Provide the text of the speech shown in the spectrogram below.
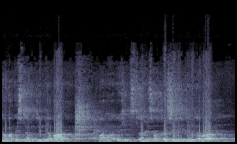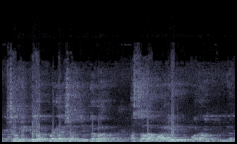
জামাত ইসলাম জিন্দাবাদ, বাংলাদেশ ইসলামী ছাত্র শ্রেণি জিন্দাবাদ, শ্রমিক কল্যাণ ফেডারেশন জিন্দাবাদ। আসসালামু আলাইকুম রাহমাতুল্লাহ।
